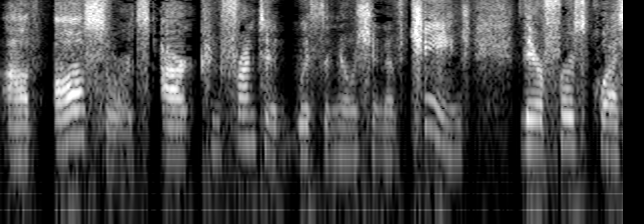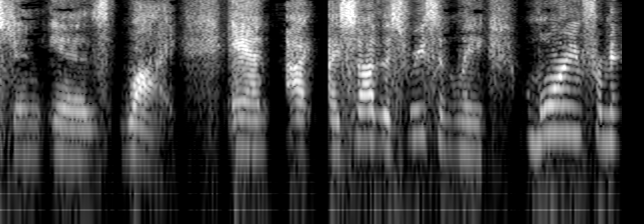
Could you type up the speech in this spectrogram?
of all sorts are confronted with the notion of change, their first question is why. And I, I saw this recently, more information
